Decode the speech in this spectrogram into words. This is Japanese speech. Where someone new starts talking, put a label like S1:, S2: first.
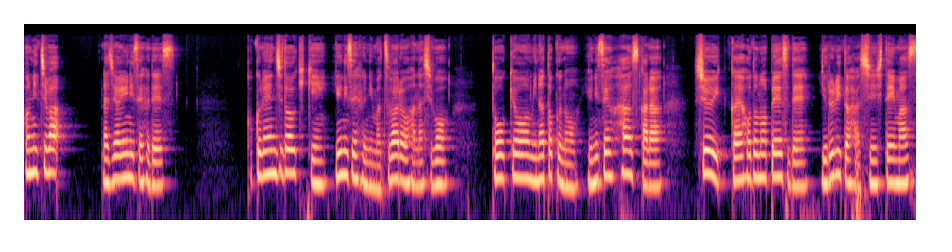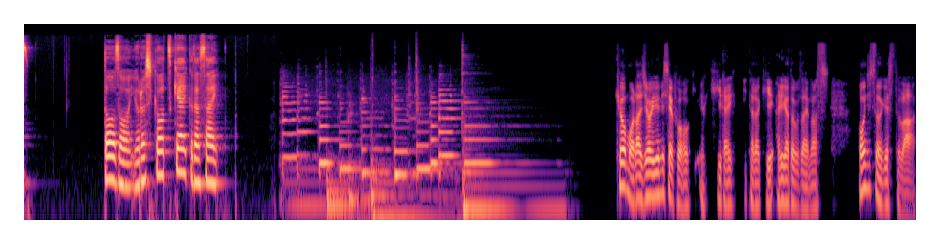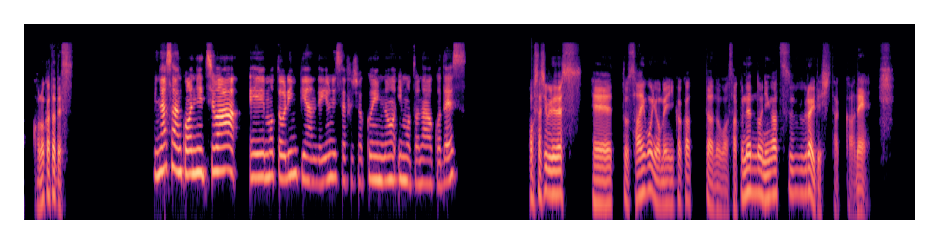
S1: こんにちは。ラジオユニセフです。国連児童基金ユニセフにまつわるお話を東京港区のユニセフハウスから週1回ほどのペースでゆるりと発信しています。どうぞよろしくお付き合いください。
S2: 今日もラジオユニセフをお聞きいただきありがとうございます。本日のゲストはこの方です。
S3: 皆さん、こんにちは。えー元オリンピアンでユニセフ職員の井本直子です。
S2: お久しぶりです。えーっと、最後にお目にかかったのは昨年の2月ぐらいでしたかね。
